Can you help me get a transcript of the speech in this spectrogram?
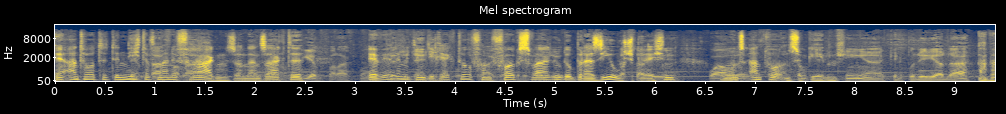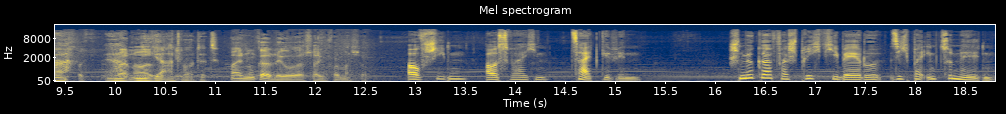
Er antwortete nicht auf meine Fragen, sondern sagte, er werde mit dem Direktor von Volkswagen do Brasil sprechen, um uns Antworten zu geben. Aber er hat nie geantwortet. Aufschieben, ausweichen, Zeit gewinnen. Schmücker verspricht Ribeiro, sich bei ihm zu melden.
